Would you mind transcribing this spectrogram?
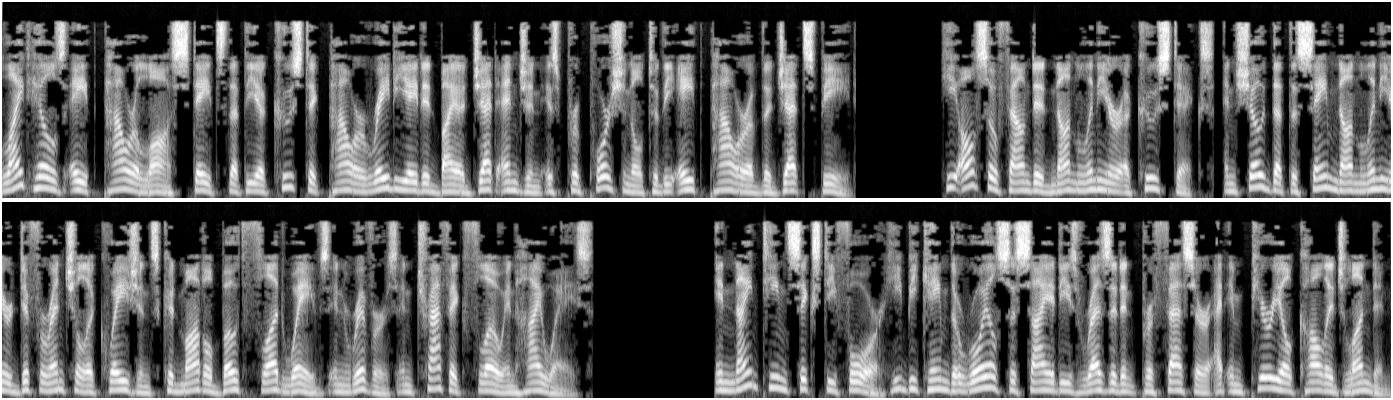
Lighthill's eighth power law states that the acoustic power radiated by a jet engine is proportional to the eighth power of the jet speed. He also founded nonlinear acoustics, and showed that the same nonlinear differential equations could model both flood waves in rivers and traffic flow in highways. In 1964 he became the Royal Society's resident professor at Imperial College London,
